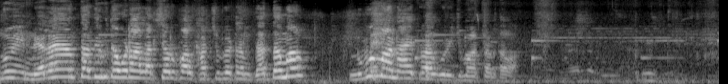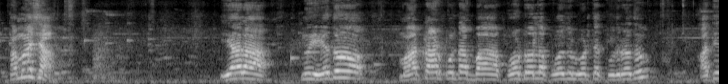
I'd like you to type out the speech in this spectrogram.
నువ్వు ఈ నెల అంతా తిరిగితే కూడా ఆ లక్ష రూపాయలు ఖర్చు పెట్టని దద్దమా నువ్వు మా నాయకురాల గురించి మాట్లాడతావా? తమాషా? ఇవాళ నువ్వు ఏదో మాట్లాడుకుంటా బా ఫోటోల్లో పోజులు కొడితే కుదరదు. అతి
